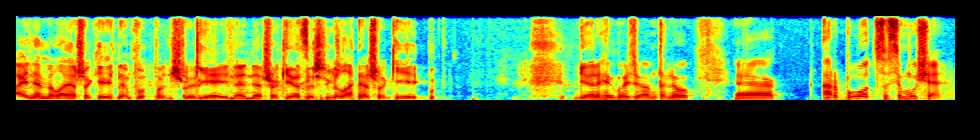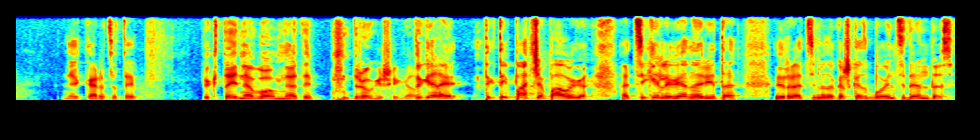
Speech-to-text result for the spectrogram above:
Ai, ne, Milanė šokėjai nebuvo panašu. Šokėjai, ne, ne šokėjas, aš Milanė šokėjai būtų. Gerai, važiuojam toliau. E, ar buvot susimušę? Ne kartą taip. Piktai nebuvom, ne taip draugiškai gal. Tu gerai, tik tai pačią pabaigą. Atsikeli vieną rytą ir atsimenu, kažkas buvo incidentas.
